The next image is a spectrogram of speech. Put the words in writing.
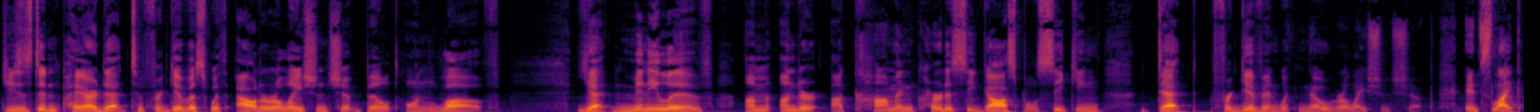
Jesus didn't pay our debt to forgive us without a relationship built on love. Yet many live um, under a common courtesy gospel seeking debt forgiven with no relationship. It's like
